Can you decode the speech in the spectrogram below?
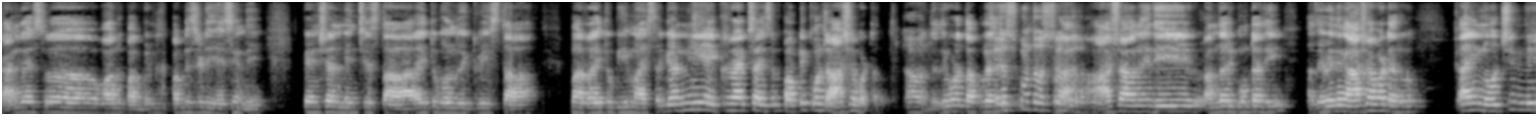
కాంగ్రెస్ వాళ్ళు పబ్లిసిటీ చేసింది. పెన్షన్ పెంచిస్తా రైతు బంధు ఎక్కువ ఇస్తా మరి రైతు బీమా ఇస్తా ఇవన్నీ ఎక్స్ట్రా పబ్లిక్ కొంచెం ఆశపడ్డారు. అవును. అది కూడా తప్పలేదు. ఆశ అనేది అందరికి ఉంటది. అదే విధంగా ఆశపడ్డారు. కానీ వచ్చింది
